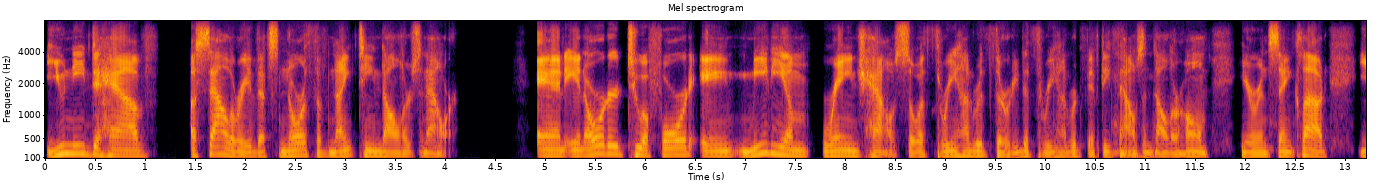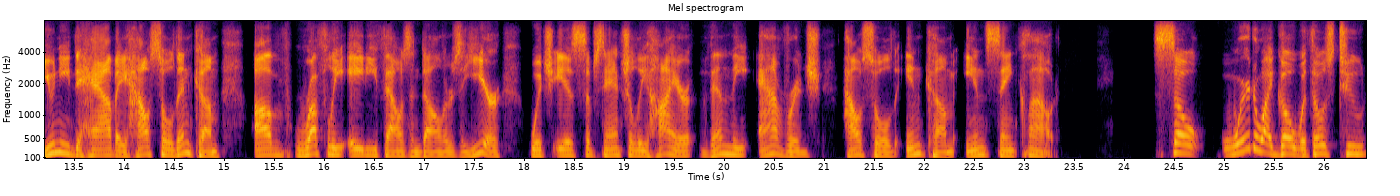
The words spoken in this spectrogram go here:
you need to have a salary that's north of $19 an hour. And in order to afford a medium range house, so a $330 to $350,000 home here in St. Cloud, you need to have a household income of roughly $80,000 a year, which is substantially higher than the average household income in St. Cloud. So, where do I go with those two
